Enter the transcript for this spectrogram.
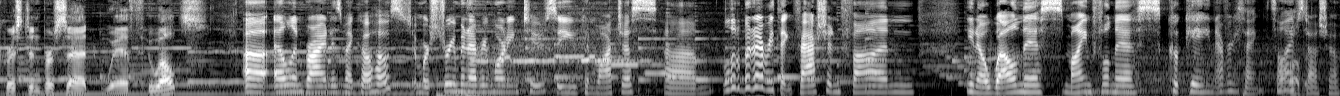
Kristen Berset with who else? Uh, Ellen Bryan is my co-host, and we're streaming every morning too, so you can watch us. Um, a little bit of everything: fashion, fun, you know, wellness, mindfulness, cooking, everything. It's a lifestyle show.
